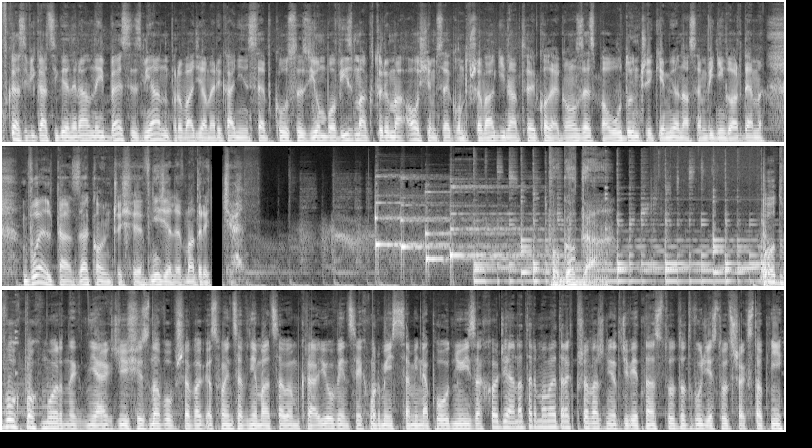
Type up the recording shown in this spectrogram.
W klasyfikacji generalnej bez zmian prowadzi Amerykanin Sepp Kuss z Jumbo Visma, który ma 8 sekund przewagi nad kolegą zespołu Duńczykiem Jonasem Winigordem. Vuelta zakończy się w niedzielę w Madrycie. Pogoda. Po dwóch pochmurnych dniach dziś znowu przewaga słońca w niemal całym kraju, więcej chmur miejscami na południu i zachodzie, a na termometrach przeważnie od 19 do 23 stopni.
